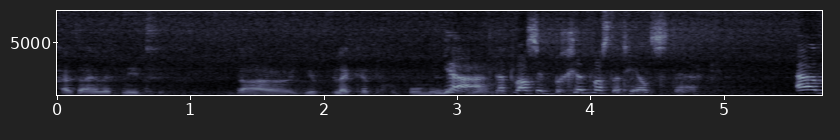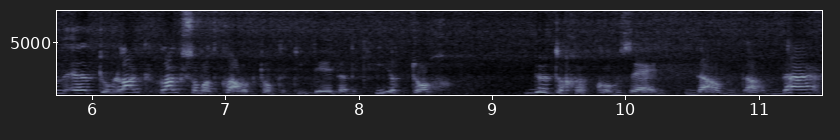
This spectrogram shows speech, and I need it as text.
uiteindelijk niet daar je plek hebt gevonden? Ja, dat was in het begin was dat heel sterk. En uh, toen lang, langzamerhand kwam ik tot het idee dat ik hier toch nuttiger kon zijn dan, dan daar.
